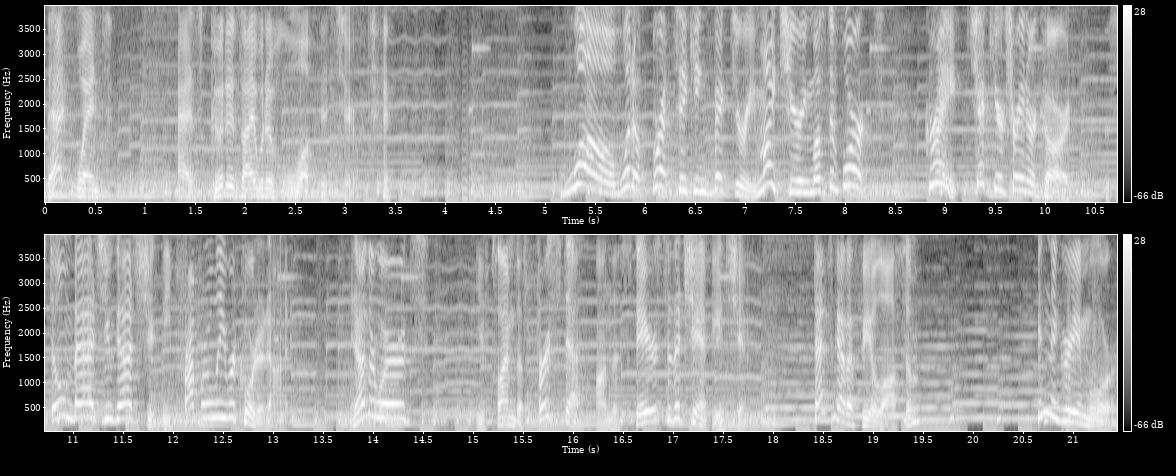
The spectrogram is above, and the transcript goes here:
that went as good as I would have loved it to. Whoa, what a breathtaking victory! My cheering must have worked! Great, check your trainer card. The stone badge you got should be properly recorded on it. In other words, you've climbed the first step on the stairs to the championship. That's gotta feel awesome. Couldn't agree more.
